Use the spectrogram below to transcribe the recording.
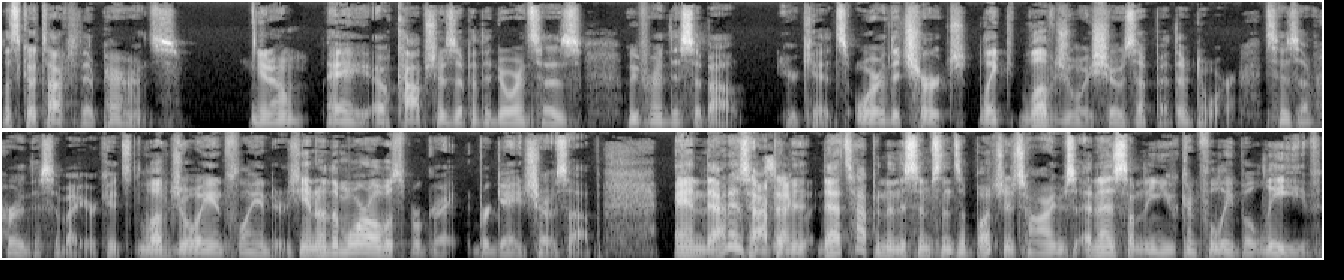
let's go talk to their parents. You know, hey, a cop shows up at the door and says we've heard this about your kids, or the church like Lovejoy shows up at their door says I've heard this about your kids. Lovejoy in Flanders. You know, the Moralist Brigade, brigade shows up, and that has happened. Exactly. That's happened in The Simpsons a bunch of times, and that's something you can fully believe.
